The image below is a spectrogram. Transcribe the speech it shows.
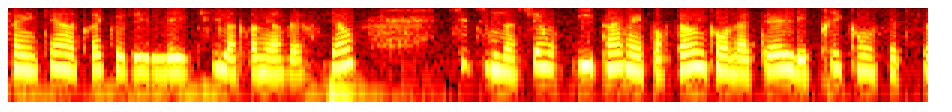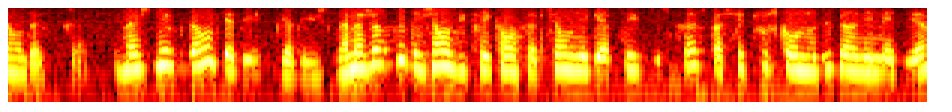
cinq ans après que j'ai écrit la première version, c'est une notion hyper importante qu'on appelle les préconceptions de stress. Imaginez-vous donc qu'il y a des, la majorité des gens ont des préconceptions négatives du stress parce que c'est tout ce qu'on nous dit dans les médias.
